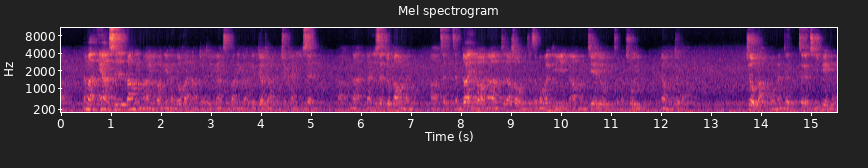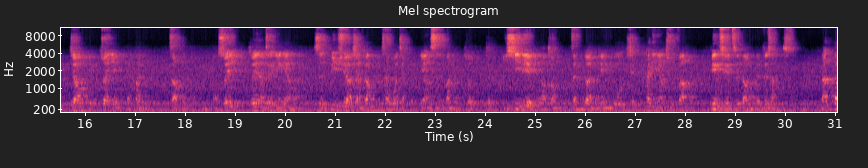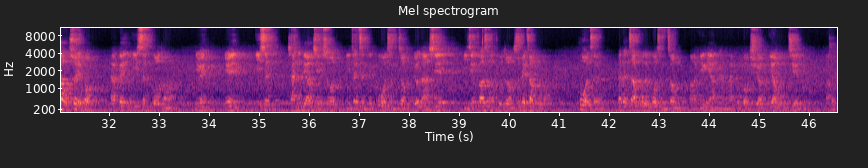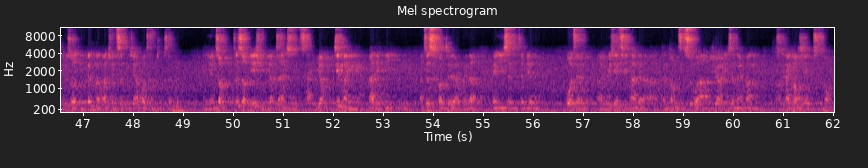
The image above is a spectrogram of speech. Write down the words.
啊？那么营养师帮你忙以后，你很多烦恼就是营养师帮你搞定，就像我们去看医生啊，那那医生就帮我们啊诊诊断以后，那知道说我们是什么问题，然后我们介入怎么处理，那我们就把就把我们的这个疾病呢交给专业来帮你照顾啊，所以所以呢这个营养呢。是必须要像刚才我讲的营养师帮你做这一系列啊，从诊断、评估、开立营养处方，并且指导你的日常饮食。那到最后，要跟医生沟通啊，因为因为医生才能了解说你在整个过程中有哪些已经发生的副作用是被照顾好，或者他在照顾的过程中啊营养可能还不够，需要药物介入啊，比如说你根本完全吃不下或肠阻塞很严重，这时候也许你要暂时采用静脉营养打点滴，那这时候就要回到跟医生这边了，或者呃有一些其他的疼痛指数啊，需要医生来帮你啊开一些止痛，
